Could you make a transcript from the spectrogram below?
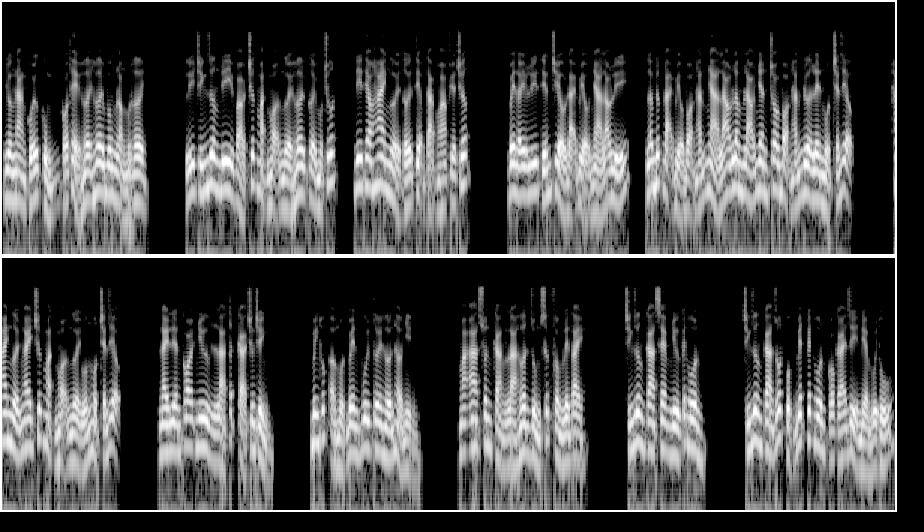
nhường nàng cuối cùng có thể hơi hơi buông lỏng một hơi. Lý chính dương đi vào trước mặt mọi người hơi cười một chút, đi theo hai người tới tiệm tạp hóa phía trước. Bên ấy lý tiến triều đại biểu nhà Lão lý, lâm đức đại biểu bọn hắn nhà Lão lâm lão nhân cho bọn hắn đưa lên một chén rượu. Hai người ngay trước mặt mọi người uống một chén rượu. Này liền coi như là tất cả chương trình. Minh thúc ở một bên vui tươi hớn hở nhìn. Mà a xuân càng là hơn dùng sức phồng lên tay chính dương ca xem như kết hôn. Chính dương ca rốt cuộc biết kết hôn có cái gì niềm vui thú.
